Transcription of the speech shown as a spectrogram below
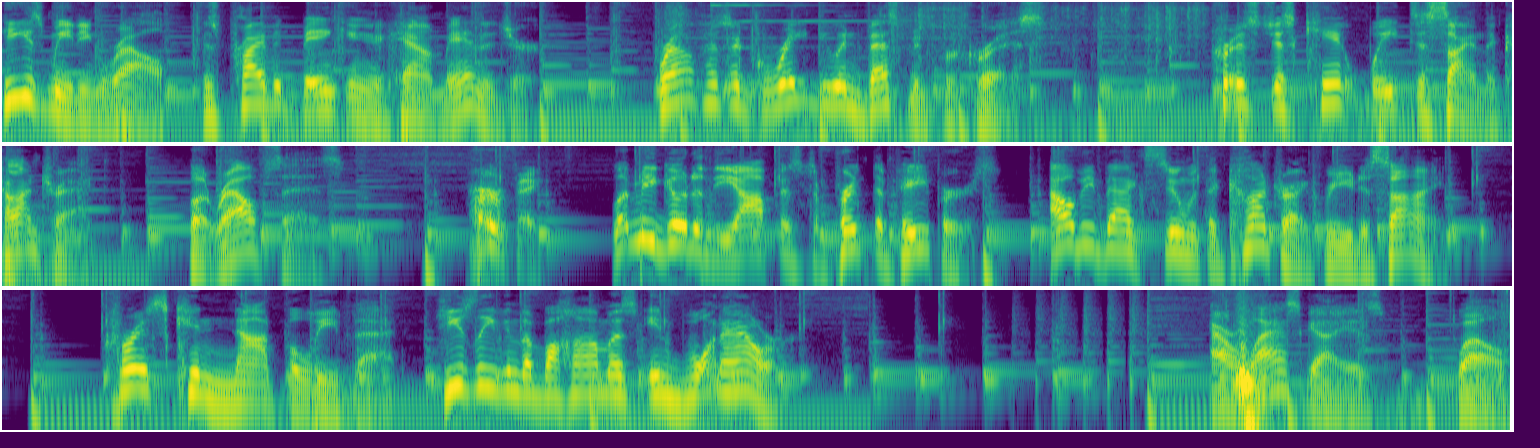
He's meeting Ralph, his private banking account manager. Ralph has a great new investment for Chris. Chris just can't wait to sign the contract. But Ralph says, Perfect. Let me go to the office to print the papers. I'll be back soon with the contract for you to sign. Chris cannot believe that. He's leaving the Bahamas in one hour. Our last guy is, well,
